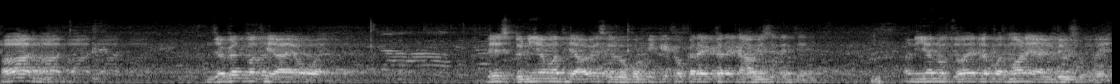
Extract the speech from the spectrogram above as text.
હા જગતમાંથી આવ્યા હોય. દેશ દુનિયામાંથી આવે છે, લોકો ટિકિટો કરાઈ કરાઈને આવે છે નથી અને એનું જોય એટલે પરમાણે આવી છું ભાઈ.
